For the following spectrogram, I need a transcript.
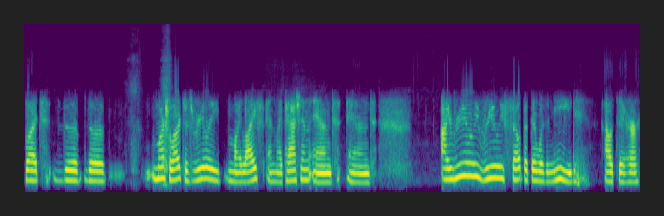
but the the martial arts is really my life and my passion and and I really really felt that there was a need out there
